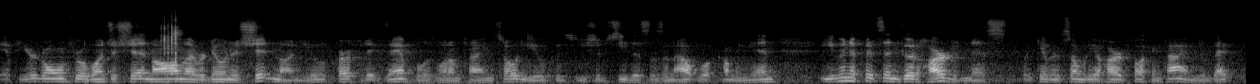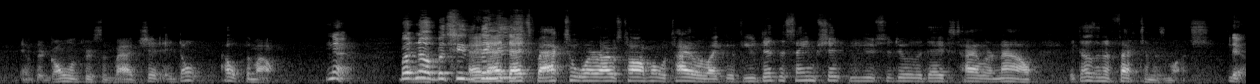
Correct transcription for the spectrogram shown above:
if you're going through a bunch of shit and all I'm ever doing is shitting on you, a perfect example is what I'm trying to show to you, because you should see this as an outlook coming in, even if it's in good-heartedness, like giving somebody a hard fucking time. That if they're going through some bad shit, it don't help them out. Yeah. But no, but see, the And thing that, is. that's back to where I was talking about with Tyler. Like, if you did the same shit you used to do the day to Tyler now, it doesn't affect him as much. yeah.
